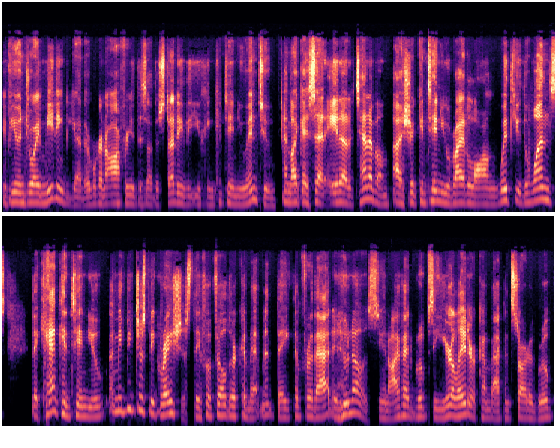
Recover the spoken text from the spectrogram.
if you enjoy meeting together, we're going to offer you this other study that you can continue into. And like I said, eight out of 10 of them uh, should continue right along with you. The ones that can't continue, I mean, be just be gracious. They fulfill their commitment, thank them for that. And who knows, you know, I've had groups a year later come back and start a group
